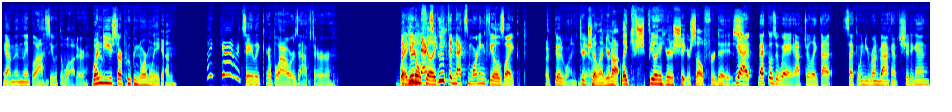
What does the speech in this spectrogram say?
Yeah, and then they blast you with the water. When do you start pooping normally again? like I would say like a couple hours after. When Like you your don't next feel like poop the next morning feels like a good one. you're too. chilling. You're not like sh- feeling like you're gonna shit yourself for days. Yeah, that goes away after like that second when you run back and have to shit again.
